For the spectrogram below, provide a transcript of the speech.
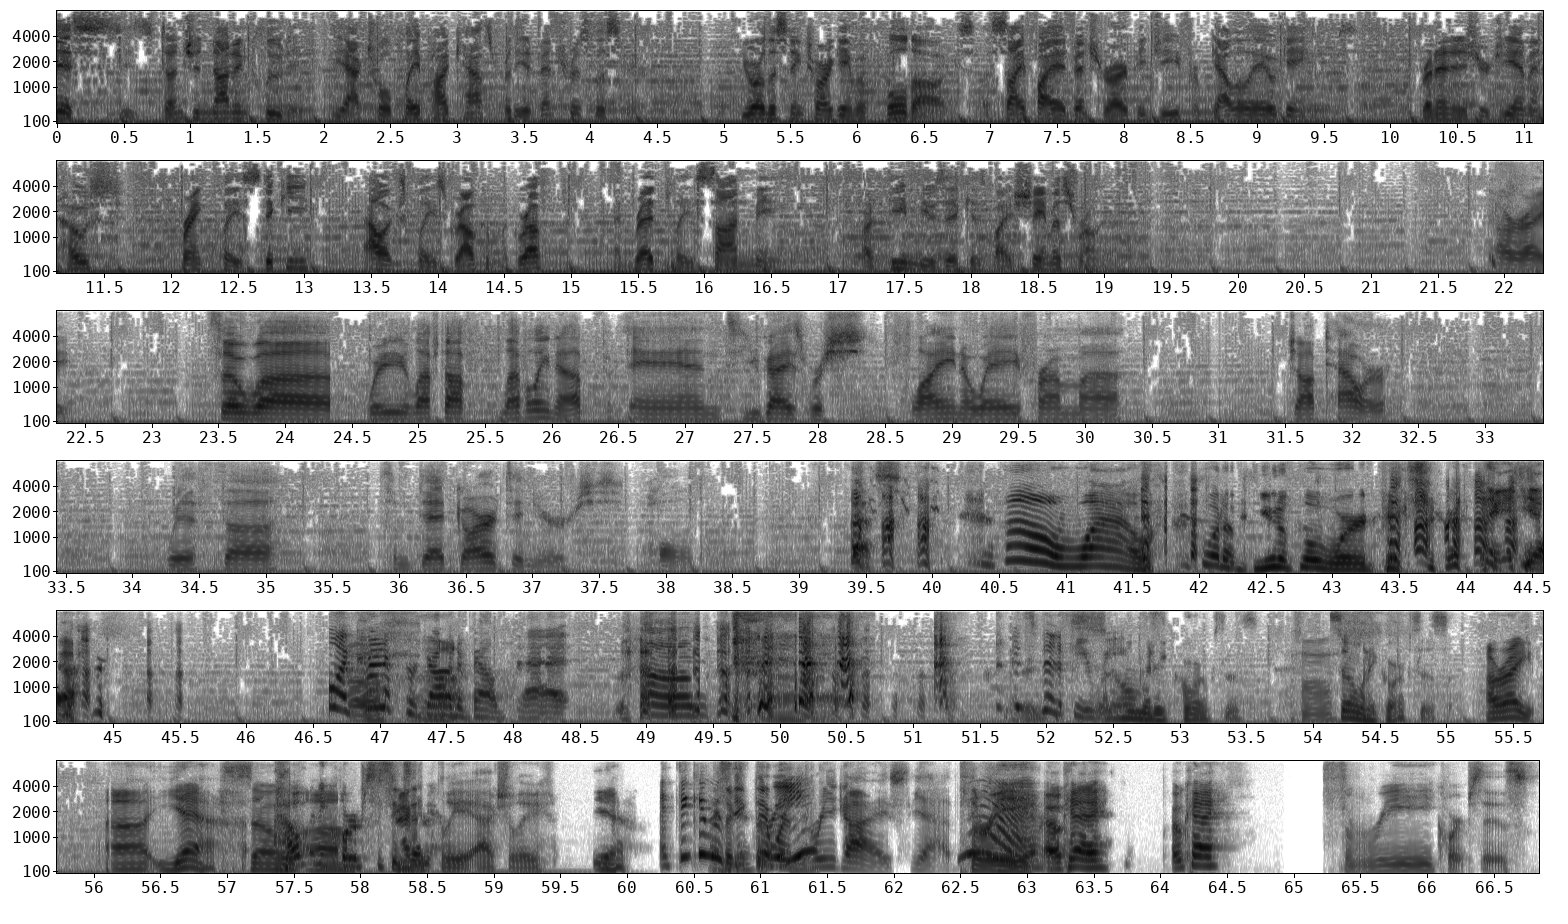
This is Dungeon Not Included, the actual play podcast for the adventurous listener. You are listening to our game of Bulldogs, a sci fi adventure RPG from Galileo Games. Brennan is your GM and host, Frank plays Sticky, Alex plays Graucom McGruff, and Red plays San Ming. Our theme music is by Seamus Ronan. All right. So uh, we left off leveling up, and you guys were sh- flying away from uh, Job Tower with uh, some dead guards in your hold. Yes. Oh wow! what a beautiful word picture. yeah. Oh, I kind Oh, of forgot fuck. about that. Um, it's been a few weeks. so many corpses. Mhm. So many corpses. All right. Uh, yeah. So How many um, corpses exactly? Actually, Yeah. I think it was I I think three. there were three guys. Yeah. three. Yeah. Okay. Okay. Three corpses.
